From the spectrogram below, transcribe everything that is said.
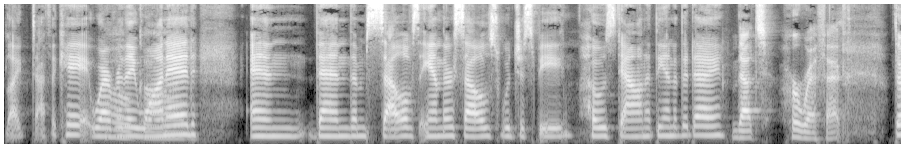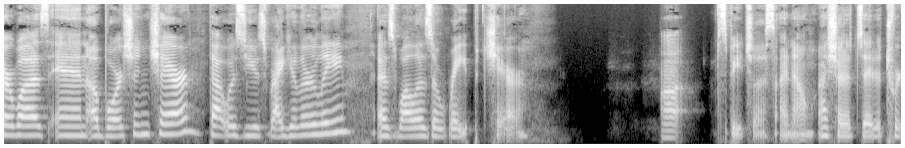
like defecate wherever Oh, they God. wanted. And then themselves and their cells would just be hosed down at the end of the day. That's horrific. There was an abortion chair that was used regularly, as well as a rape chair. Uh, Speechless, I know. I should have said a tr-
